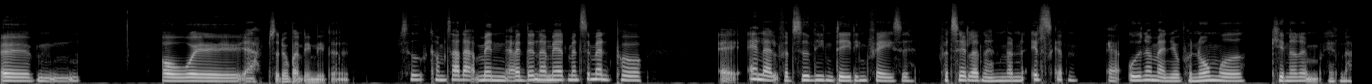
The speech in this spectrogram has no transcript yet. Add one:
øhm, og øh, ja, så det var bare lige en lille tid kommentar der. Men, ja. men den der med, at man simpelthen på øh, alt, alt for tidlig i en datingfase fortæller den anden, man elsker den, Ja. uden at man jo på nogen måde kender dem. Eller...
